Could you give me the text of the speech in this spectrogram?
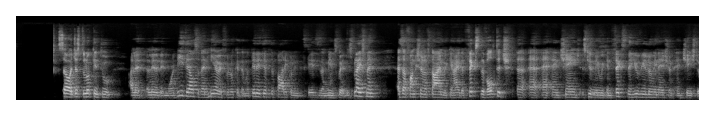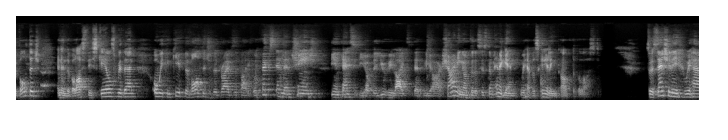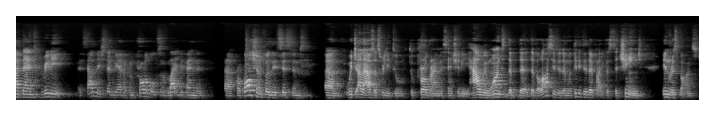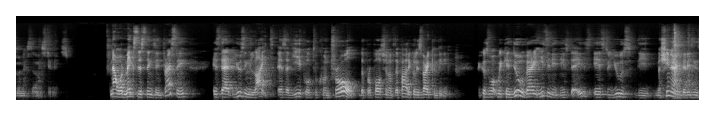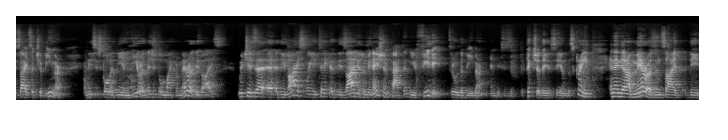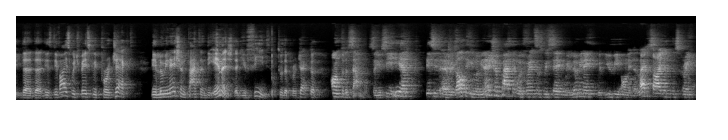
So just to look into a, li a, little bit more detail. So then here, if we look at the motility of the particle, in this case, is a mean square displacement. As a function of time, we can either fix the voltage uh, uh, and change, excuse me, we can fix the UV illumination and change the voltage, and then the velocity scales with that, or we can keep the voltage that drives the particle fixed and then change the intensity of the UV light that we are shining onto the system. And again, we have a scaling of the velocity. So essentially, we have then really established that we have a controllable sort of light dependent uh, propulsion for these systems, um, which allows us really to, to program essentially how we want the, the, the velocity, the motility of the particles to change in response to an external stimulus. Now, what makes these things interesting is that using light as a vehicle to control the propulsion of the particle is very convenient. Because what we can do very easily these days is to use the machinery that is inside such a beamer, and this is called a DMD or a digital micromirror device, which is a, a, device where you take a designed illumination pattern, you feed it through the beamer, and this is the picture that you see on the screen, and then there are mirrors inside the, the, the, this device which basically project the illumination pattern, the image that you feed to the projector onto the sample. So you see here, this is a resulting illumination pattern where, for instance, we say we illuminate with UV only the left side of the screen,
